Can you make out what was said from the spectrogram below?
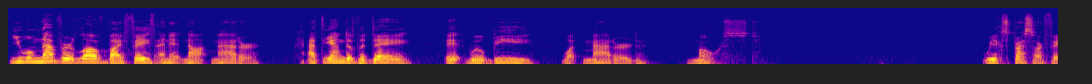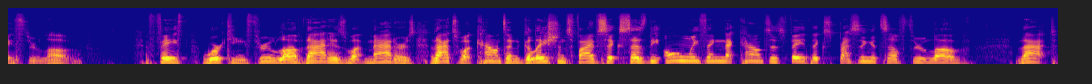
You will never love by faith and it not matter. At the end of the day, it will be what mattered most. We express our faith through love. Faith working through love, that is what matters. That's what counts. And Galatians 5 6 says the only thing that counts is faith expressing itself through love. That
